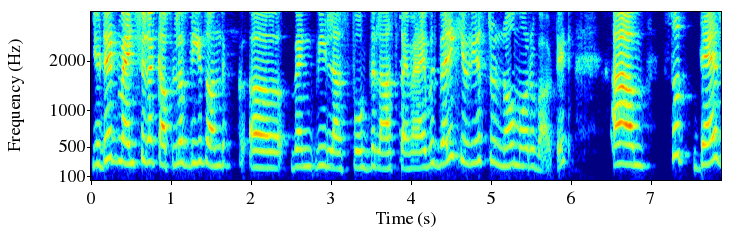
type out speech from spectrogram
you did mention a couple of these on the uh, when we last spoke the last time, and I was very curious to know more about it. Um, so there's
